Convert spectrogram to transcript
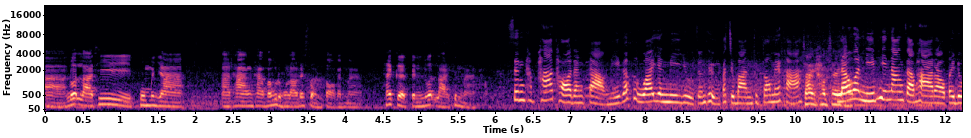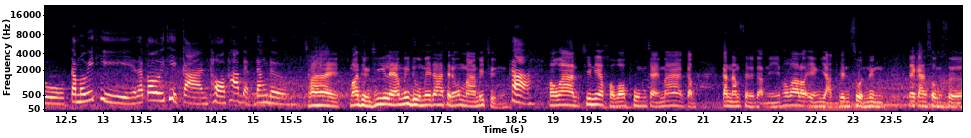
อ่าลวดลายที่ภูมิปัญญาอ่าทางทางบรรพบุรุษของเราได้ส่งต่อกันมา ให้เกิดเป็นลวดลายขึ้นมาครับ ซึ่งผ้าทอดังกล่าวนี้ก็คือว่ายังมีอยู่จนถึงปัจจุบันถูกต้องไหมคะใช่ครับใช่ครับแล้ววันนี้พี่นั่งจะพาเราไปดูกรรมวิธี แล้วก็วิธีการทอผ้าแบบดั้งเดิม ใช่ มาถึงที่นี่แล้วไม่ดูไม่ได้แสดงว่ามาไม่ถึง ค่ะ เพราะว่าที่เนี่ยขอว่าภูมิใจมากกับการนำเสนอแบบนี้ เพราะว่าเราเองอยากเป็นส่วนหนึ่งในการส่งเสริม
